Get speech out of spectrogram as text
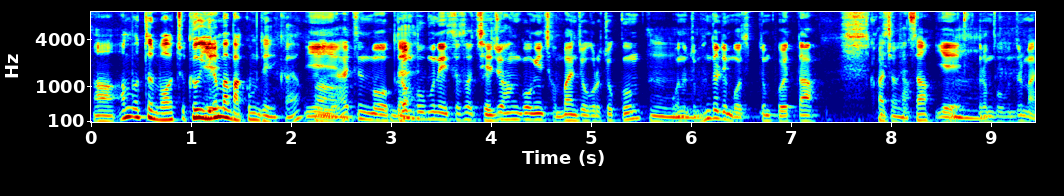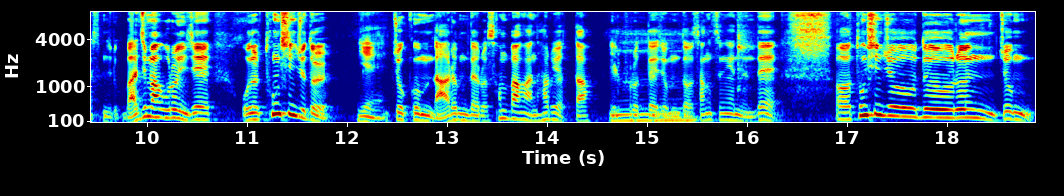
어 아무튼 뭐그 예. 이름만 바꾸면 되니까요. 예, 어. 예. 하여튼 뭐 그런 네. 부분에 있어서 제주 항공이 전반적으로 조금 음. 오늘 좀 흔들린 모습 좀 보였다. 과정에서 예, 음. 그런 부분들 말씀드리고 마지막으로 이제 오늘 통신주들 예. 조금 나름대로 선방한 하루였다. 음. 1%대 좀 더 상승했는데 어, 통신주들은 좀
